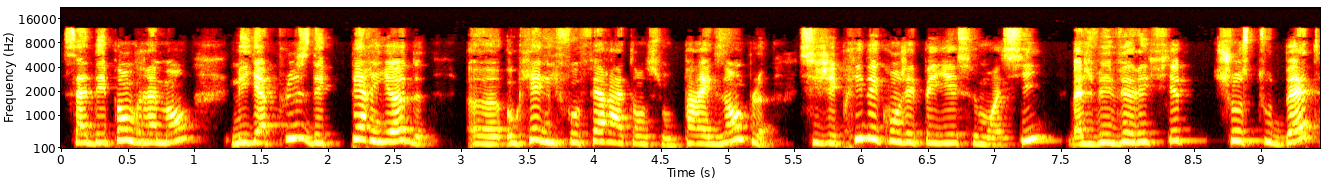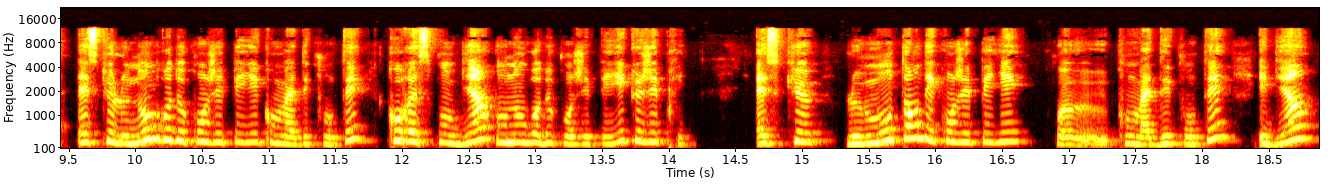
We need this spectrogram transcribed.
Ça dépend vraiment, mais il y a plus des périodes euh, il faut faire attention. Par exemple, si j'ai pris des congés payés ce mois-ci, bah, je vais vérifier, chose toute bête, est-ce que le nombre de congés payés qu'on m'a décompté correspond bien au nombre de congés payés que j'ai pris? Est-ce que le montant des congés payés euh, qu'on m'a décompté est bien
